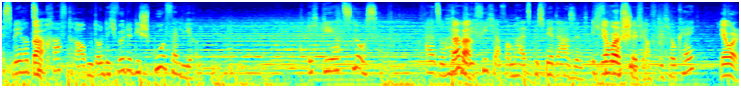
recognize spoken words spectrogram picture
Es wäre Bah. zu kraftraubend und ich würde die Spur verlieren. Ich gehe jetzt los. Also halt mir die Viecher vom Hals, bis wir da sind. Ich Jawohl, verlasse mich auf dich, okay? Jawohl.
